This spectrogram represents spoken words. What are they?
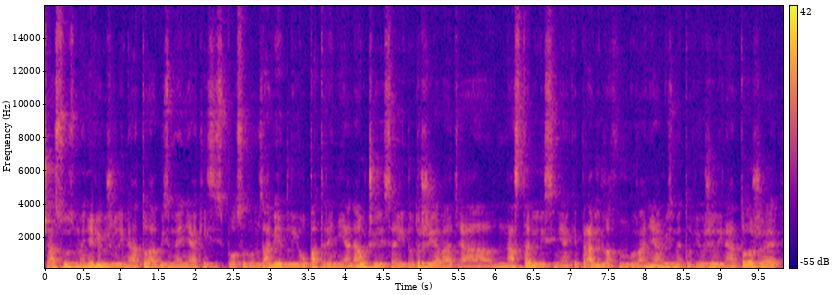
času sme nevyužili na to, aby sme nejakým si spôsobom zaviedli opatrenia, naučili sa ich dodržiavať a nastavili si nejaké pravidla fungovania. My sme to využili na to, že,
